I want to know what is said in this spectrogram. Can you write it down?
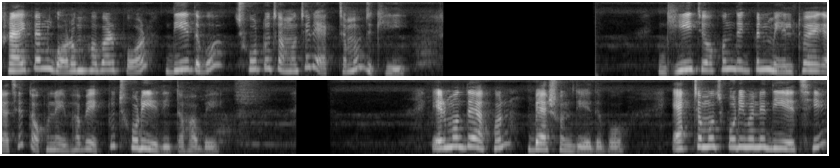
ফ্রাই প্যান গরম হবার পর দিয়ে দেব ছোট চামচের এক চামচ ঘি। ঘি যখন দেখবেন মেল্ট হয়ে গেছে, তখন এইভাবে একটু ছড়িয়ে দিতে হবে। এর মধ্যে এখন বেসন দিয়ে দেব। এক চামচ পরিমাণে দিয়েছি।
